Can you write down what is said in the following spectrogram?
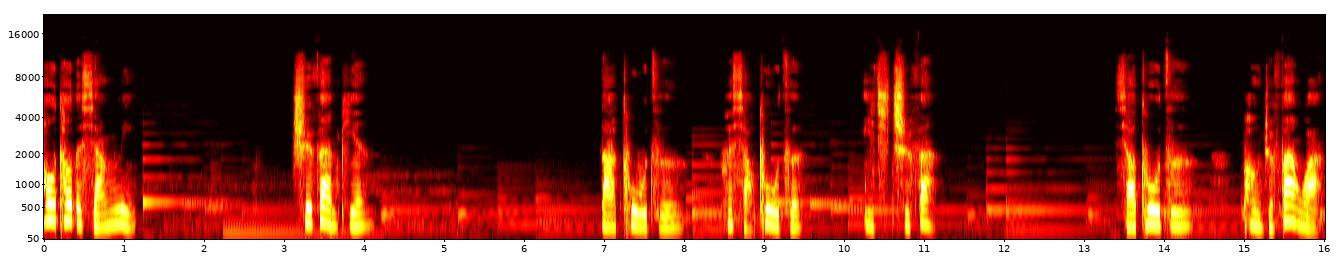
偷偷的想你。吃饭篇：大兔子和小兔子一起吃饭。小兔子捧着饭碗，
